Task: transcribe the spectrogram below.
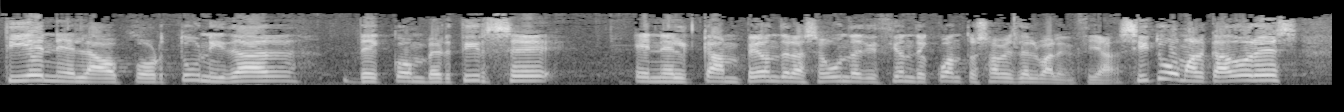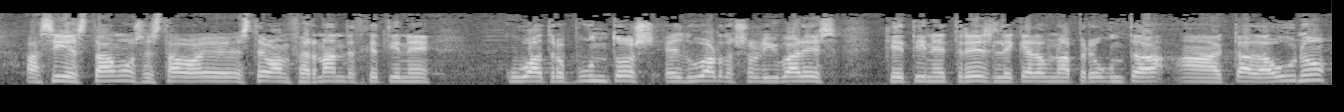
Tiene la oportunidad de convertirse en el campeón de la segunda edición de ¿Cuánto sabes del Valencia? Si tuvo marcadores, así estamos. Estaba Esteban Fernández que tiene cuatro puntos, Eduardo Solivares que tiene tres, le queda una pregunta a cada uno.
